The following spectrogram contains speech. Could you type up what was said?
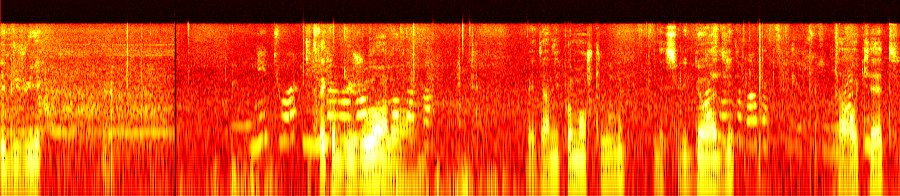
Début juillet. Petite récolte du jour, alors les derniers pois mange tout, les siliques de radis, la roquette,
